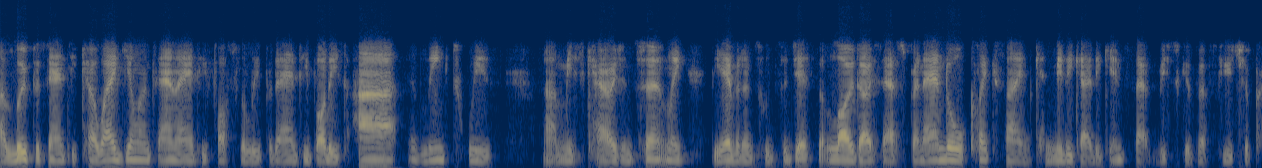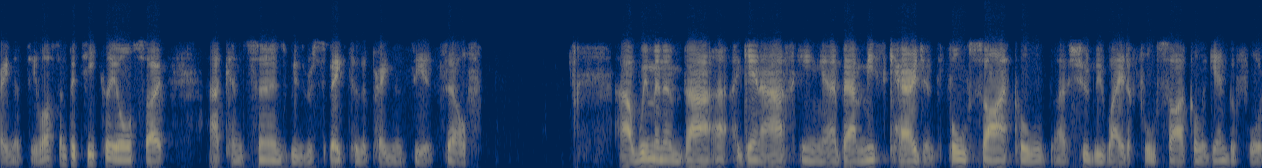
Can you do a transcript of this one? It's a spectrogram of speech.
uh, lupus anticoagulant and antiphospholipid antibodies are linked with uh, miscarriage, and certainly the evidence would suggest that low dose aspirin and or clexane can mitigate against that risk of a future pregnancy loss, and particularly also uh, concerns with respect to the pregnancy itself. Uh, women are uh, again asking about miscarriage and full cycle. Uh, should we wait a full cycle again before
